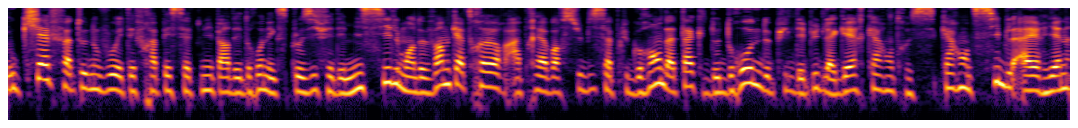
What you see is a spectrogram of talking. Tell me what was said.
où Kiev a de nouveau été frappé cette nuit par des drones explosifs et des missiles, moins de 24 heures après avoir subi sa plus grande attaque de drones depuis le début de la guerre. 40, 40 cibles aériennes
